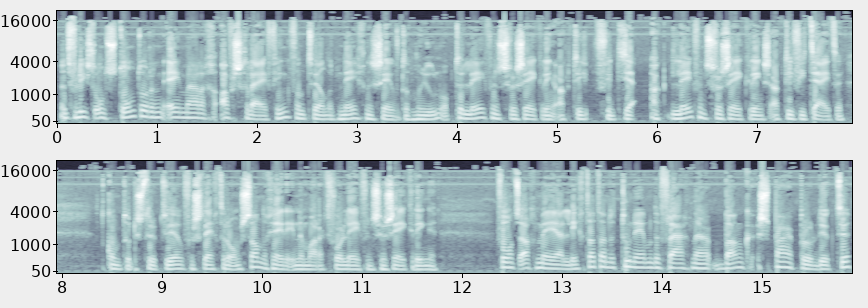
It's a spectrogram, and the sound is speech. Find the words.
Het verlies ontstond door een eenmalige afschrijving van 279 miljoen op de levensverzekering levensverzekeringsactiviteiten. Het komt door de structureel verslechterde omstandigheden in de markt voor levensverzekeringen. Volgens Achmea ligt dat aan de toenemende vraag naar bankspaarproducten.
